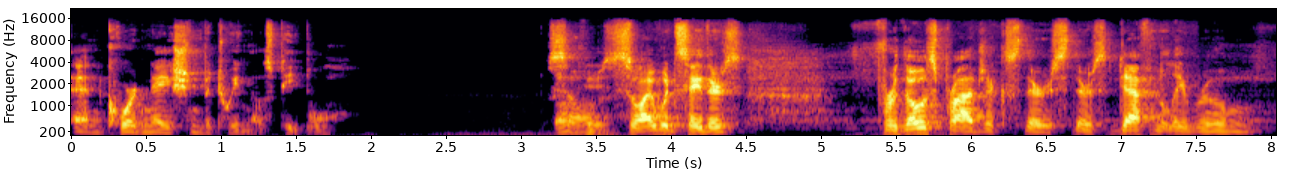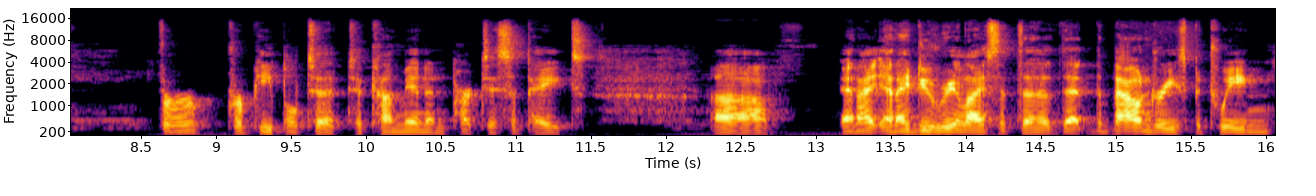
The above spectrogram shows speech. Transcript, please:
and coordination between those people. So Okay. so I would say there's for those projects there's there's definitely room for for people to to come in and participate. Uh, and I and I do realize that the that the boundaries between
